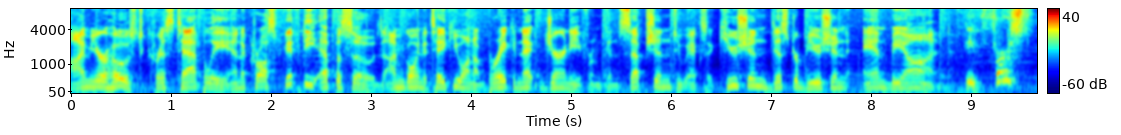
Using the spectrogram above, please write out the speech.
I'm your host, Kris Tapley, and across 50 episodes, I'm going to take you on a breakneck journey from conception to execution, distribution, and beyond. the first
